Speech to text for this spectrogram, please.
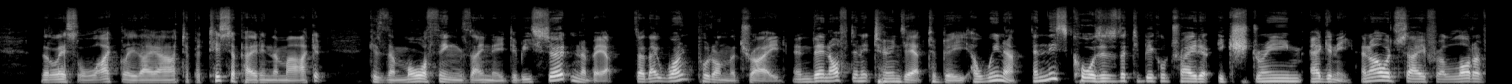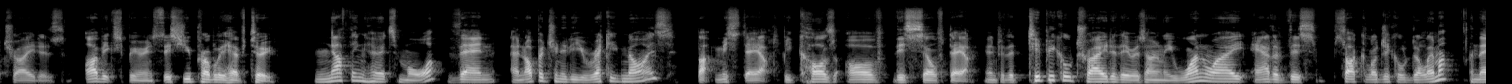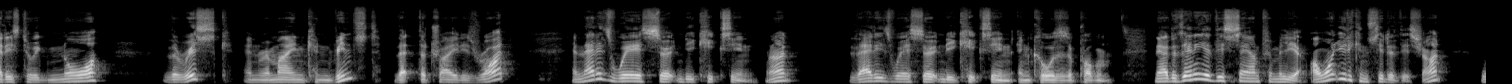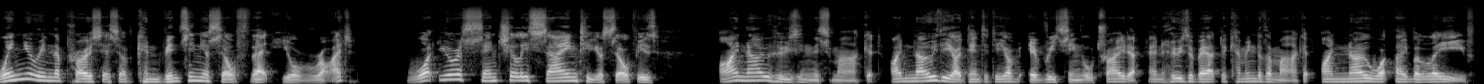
the less likely they are to participate in the market because the more things they need to be certain about. So they won't put on the trade. And then often it turns out to be a winner. And this causes the typical trader extreme agony. And I would say for a lot of traders, I've experienced this, you probably have too. Nothing hurts more than an opportunity recognized but missed out because of this self doubt. And for the typical trader, there is only one way out of this psychological dilemma, and that is to ignore the risk and remain convinced that the trade is right. And that is where certainty kicks in, right? That is where certainty kicks in and causes a problem. Now, does any of this sound familiar? I want you to consider this, right? When you're in the process of convincing yourself that you're right, what you're essentially saying to yourself is, I know who's in this market. I know the identity of every single trader and who's about to come into the market. I know what they believe.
